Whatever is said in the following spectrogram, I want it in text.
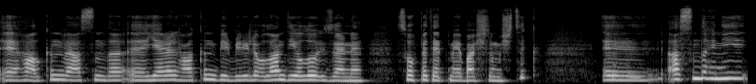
e, halkın ve aslında e, yerel halkın birbiriyle olan diyaloğu üzerine sohbet etmeye başlamıştık. E, aslında hani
